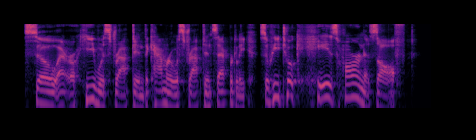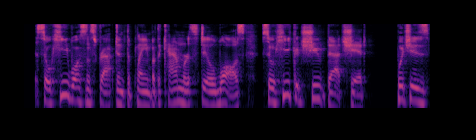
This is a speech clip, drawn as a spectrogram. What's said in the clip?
So, or he was strapped in, the camera was strapped in separately. So he took his harness off so he wasn't strapped into the plane, but the camera still was, so he could shoot that shit, which is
